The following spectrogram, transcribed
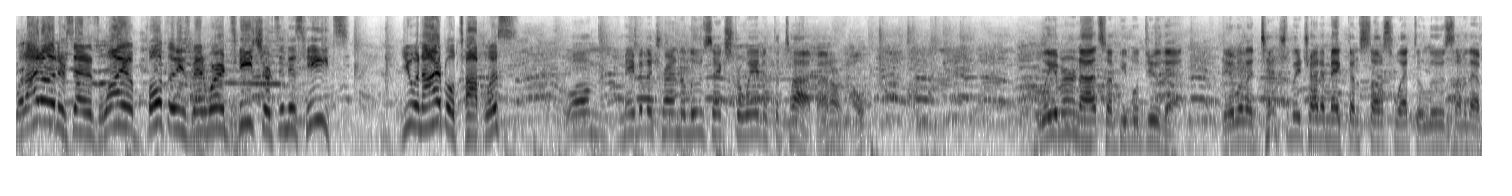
What I don't understand is why are both of these men wearing T-shirts in this heat. You and I are both topless. Well, maybe they're trying to lose extra weight at the top. I don't know. Believe it or not, some people do that. They will intentionally try to make themselves sweat to lose some of that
